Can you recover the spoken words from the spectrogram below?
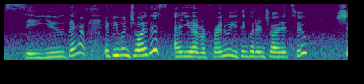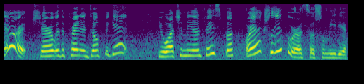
see you there. If you enjoy this and you have a friend who you think would enjoy it too, share it. Share it with a friend. And don't forget, you're watching me on Facebook or actually anywhere on social media,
